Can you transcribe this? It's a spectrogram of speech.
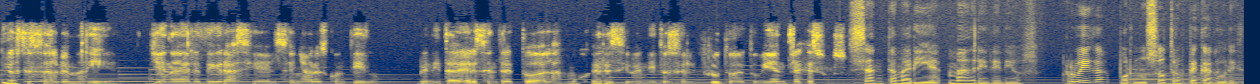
Dios te salve María, llena eres de gracia, el Señor es contigo. Bendita eres entre todas las mujeres y bendito es el fruto de tu vientre Jesús. Santa María, Madre de Dios, ruega por nosotros pecadores,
